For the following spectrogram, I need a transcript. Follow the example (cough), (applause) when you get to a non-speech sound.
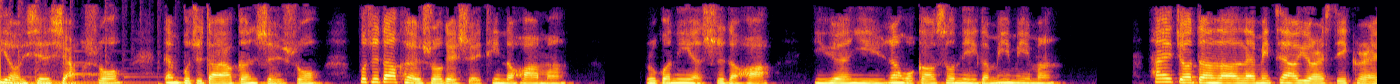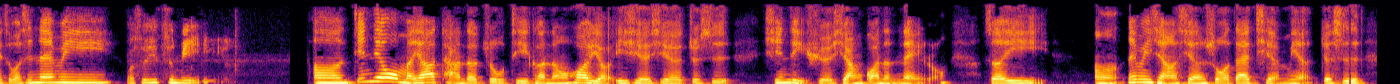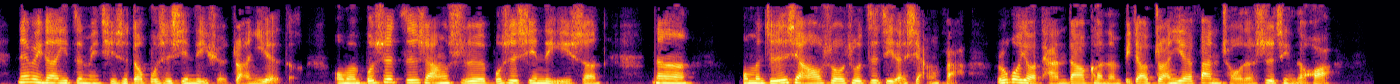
也有一些想说，但不知道要跟谁说，不知道可以说给谁听的话吗？如果你也是的话，你愿意让我告诉你一个秘密吗？嗨，久等了，Let me tell you a secret。我是 Nami，我是一只米。嗯，今天我们要谈的主题可能会有一些些就是心理学相关的内容，所以，嗯，Nami 想要先说在前面，就是 Nami 跟一只米其实都不是心理学专业的，我们不是咨商师，不是心理医生，那我们只是想要说出自己的想法。如果有谈到可能比较专业范畴的事情的话，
